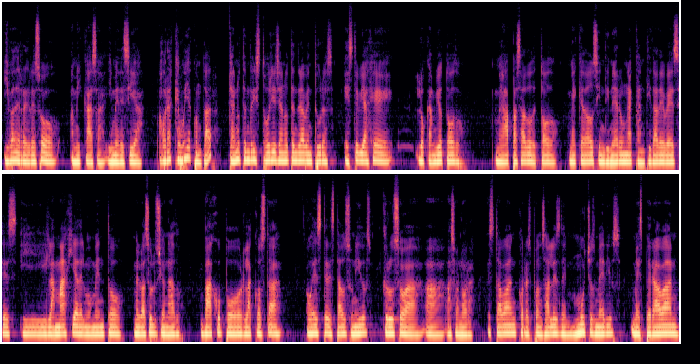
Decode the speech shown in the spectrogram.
iba de regreso a mi casa y me decía, ¿ahora qué voy a contar? Ya no tendré historias, ya no tendré aventuras. Este viaje lo cambió todo. Me ha pasado de todo me he quedado sin dinero una cantidad de veces y la magia del momento me lo ha solucionado. Bajo por la costa oeste de Estados Unidos, cruzo a, Sonora. Estaban corresponsales de muchos medios, me esperaban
